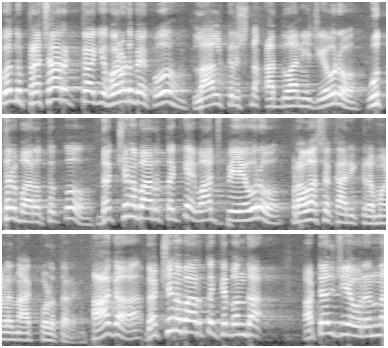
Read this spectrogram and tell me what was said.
ಒಂದು ಪ್ರಚಾರಕ್ಕಾಗಿ ಹೊರಡಬೇಕು. ಲಾಲ್ ಕೃಷ್ಣ ಅದ್ವಾನಿಜಿಯವರು ಉತ್ತರ ಭಾರತಕ್ಕೂ ದಕ್ಷಿಣ ಭಾರತಕ್ಕೆ ವಾಜಪೇಯಿ ಅವರು ಪ್ರವಾಸ ಕಾರ್ಯಕ್ರಮಗಳನ್ನು ಹಾಕ್ಕೊಳ್ತಾರೆ. ಆಗ ದಕ್ಷಿಣ ಭಾರತಕ್ಕೆ ಬಂದ ಅಟಲ್ಜಿ ಅವರನ್ನ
